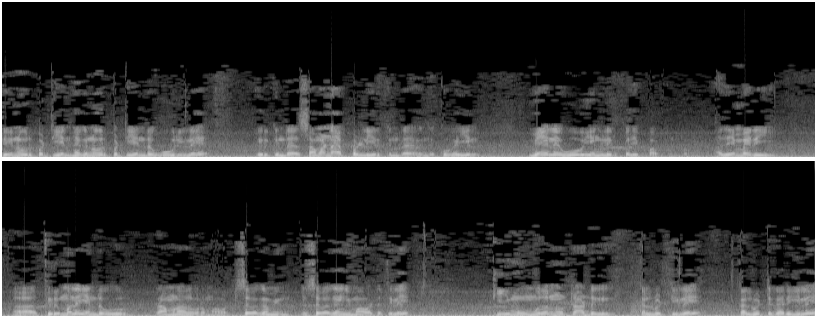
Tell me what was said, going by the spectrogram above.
தேனூர்பட்டி நெகனூர்பட்டி என்ற ஊரிலே இருக்கின்ற சமண பள்ளி இருக்கின்ற இந்த குகையில் மேலே ஓவியங்கள் இருப்பதை பார்க்கின்றோம். அதேமாதிரி திருமலை என்ற ஊர் ராமநாதபுரம் மாவட்டம் சிவகங்கை சிவகங்கை மாவட்டத்திலே கிமு முதல் நூற்றாண்டு கல்வெட்டிலே கல்வெட்டுக்கு அருகிலே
